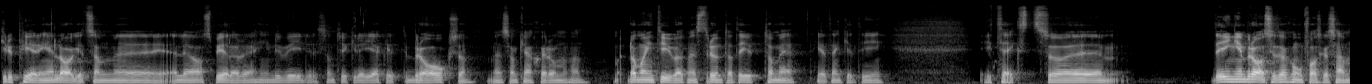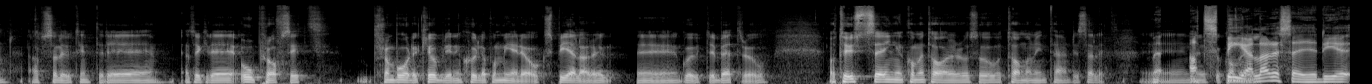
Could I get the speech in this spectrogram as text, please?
grupperingen i laget som, eh, eller ja, spelare, individer som tycker det är jäkligt bra också. Men som kanske de, har- de har intervjuat men struntat i att ta med helt enkelt i, i text. Så eh, det är ingen bra situation för Oskarshamn. Absolut inte. Det är, jag tycker det är oproffsigt från både klubbledning, skylla på media och spelare. Eh, gå ut, det är bättre att vara tyst, säga inga kommentarer och så tar man internt istället. Eh, Men nu att kommer det- spelare säger det är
